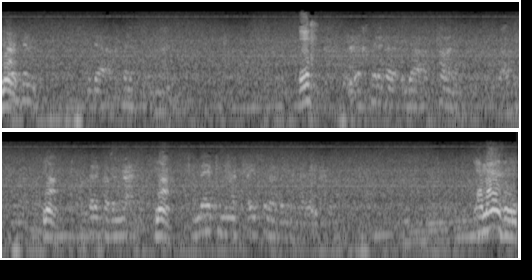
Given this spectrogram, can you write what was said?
نعم. إذا اختلف إيش؟ اختلف إذا اقترن نعم. اختلف بالمعنى نعم. هل لا يكون هناك أي صلة بين هذين لا ما يلزم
